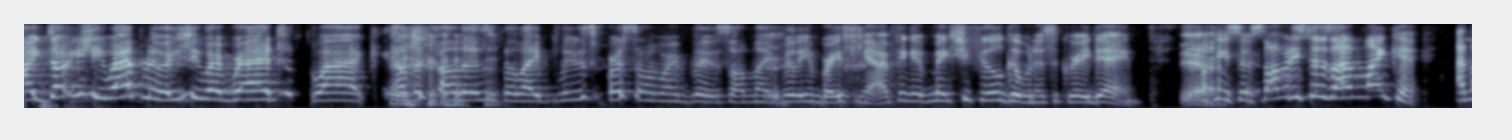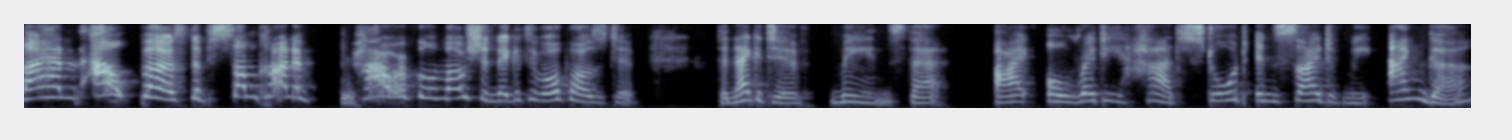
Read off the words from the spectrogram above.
I don't usually wear blue. I usually wear red, black, other colors, but like blue's first time I'm wearing blue, so I'm like really embracing it. I think it makes you feel good when it's a great day. yeah. Okay, so somebody says I don't like it, and I had an outburst of some kind of powerful emotion, negative or positive. The negative means that I already had stored inside of me anger,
